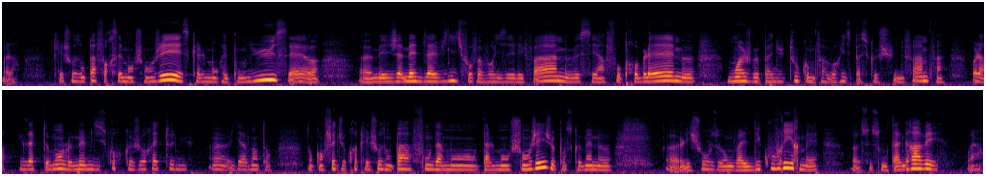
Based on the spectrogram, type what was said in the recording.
Voilà. les choses n'ont pas forcément changé. Et ce qu'elles m'ont répondu, c'est. Euh, mais jamais de la vie il faut favoriser les femmes, euh, c'est un faux problème, euh, moi je veux pas du tout qu'on me favorise parce que je suis une femme, enfin voilà, exactement le même discours que j'aurais tenu il y a 20 ans. Donc en fait je crois que les choses n'ont pas fondamentalement changé, je pense que même les choses, on va le découvrir, mais se sont aggravées. Voilà.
